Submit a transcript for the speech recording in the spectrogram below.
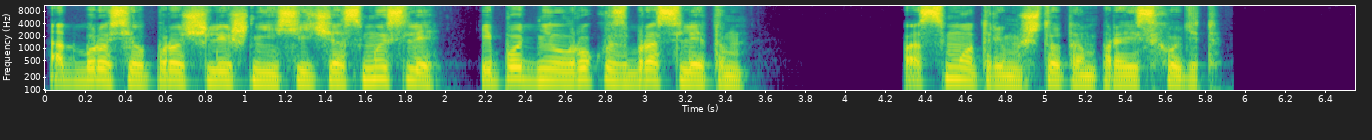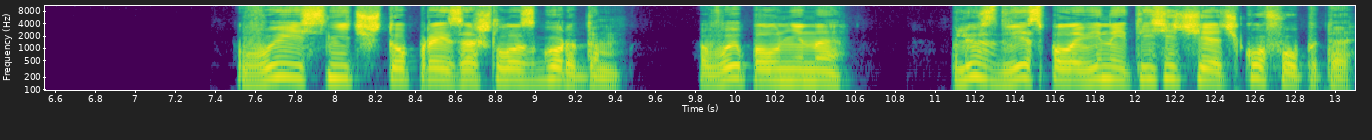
Отбросил прочь лишние сейчас мысли и поднял руку с браслетом. Посмотрим, что там происходит. Выяснить, что произошло с городом. Выполнено. Плюс две с половиной тысячи очков опыта.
